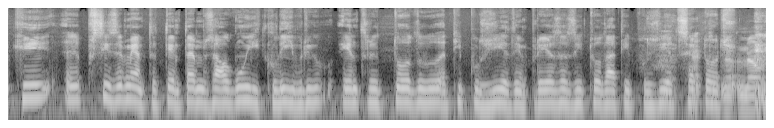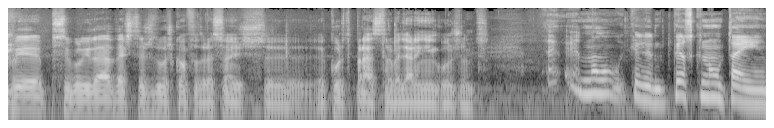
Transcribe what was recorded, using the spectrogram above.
que uh, precisamente tentamos algum equilíbrio entre toda a tipologia de empresas e toda a tipologia de setores. Não, não vê possibilidade destas duas confederações uh, a curto prazo trabalharem em conjunto? Não, dizer, penso que não tem,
